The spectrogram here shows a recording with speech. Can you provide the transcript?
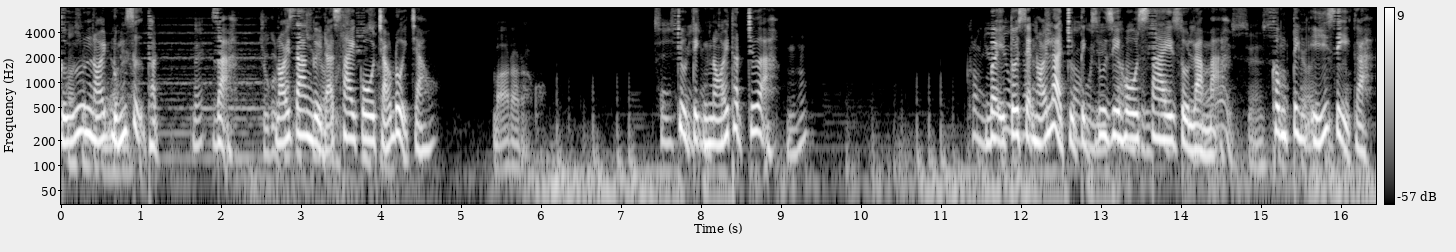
Cứ nói đúng sự thật. Dạ, nói ra người đã sai cô cháo đổi cháo. Chủ tịch nói thật chưa ạ? Vậy tôi sẽ nói là Chủ tịch Yujiho sai rồi làm ạ. Không tinh ý gì cả.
